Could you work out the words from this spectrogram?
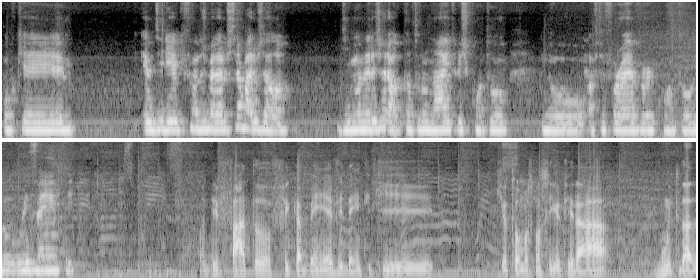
porque eu diria que foi um dos melhores trabalhos dela, de maneira geral, tanto no Nightwish quanto no After Forever, quanto no Revamp. De fato, fica bem evidente que, que o Thomas conseguiu tirar muito, da,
